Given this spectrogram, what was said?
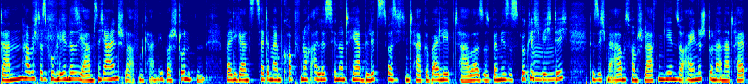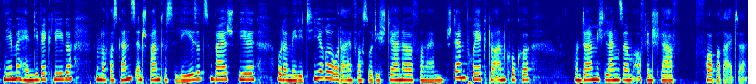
dann habe ich das Problem, dass ich abends nicht einschlafen kann über Stunden, weil die ganze Zeit in meinem Kopf noch alles hin und her blitzt, was ich den Tag über erlebt habe. Also bei mir ist es wirklich mhm. wichtig, dass ich mir abends vorm Schlafengehen so eine Stunde, anderthalb nehme, Handy weglege, nur noch was ganz Entspanntes lese zum Beispiel oder meditiere oder einfach so die Sterne von meinem Sternprojektor angucke und dann mich langsam auf den Schlaf vorbereite.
